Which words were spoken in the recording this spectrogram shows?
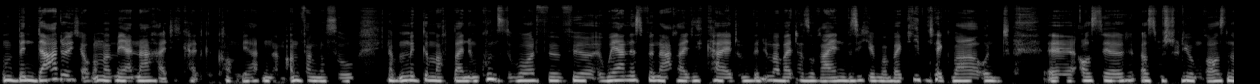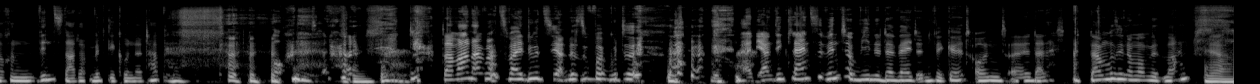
und bin dadurch auch immer mehr in Nachhaltigkeit gekommen. Wir hatten am Anfang noch so, ich habe mitgemacht bei einem Kunstaward für, für Awareness für Nachhaltigkeit und bin immer weiter so rein, bis ich irgendwann bei Keeptech war und äh, aus, der, aus dem Studium raus noch ein Wind-Startup mitgegründet habe. und da waren einfach zwei Dudes, die hatten eine super gute, die haben die kleinste Windturbine der Welt entwickelt und äh, da, da muss ich nochmal mitmachen. Ja.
